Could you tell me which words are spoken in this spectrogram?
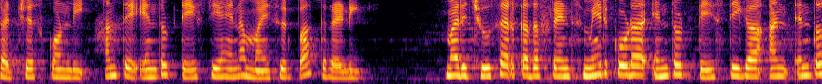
కట్ చేసుకోండి. అంతే ఎంతో టేస్టీ అయిన మైసూర్ పాక్ రెడీ. మరి చూశారు కదా ఫ్రెండ్స్ మీరు కూడా ఎంతో టేస్టీగా అండ్ ఎంతో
